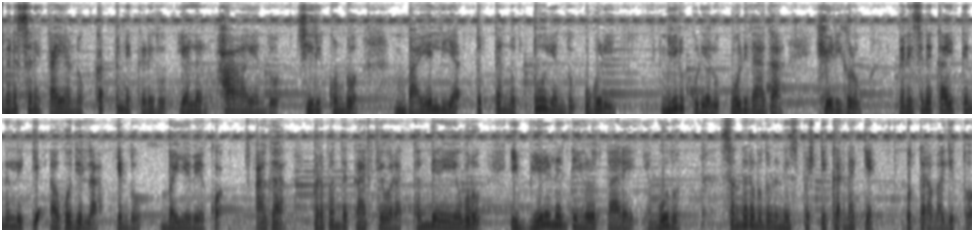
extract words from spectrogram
ಮೆಣಸಿನಕಾಯಿಯನ್ನು ಕಟ್ಟನೆ ಕಡಿದು ಎಲ್ಲರೂ ಹಾ ಎಂದು ಚೀರಿಕೊಂಡು ಬಾಯಲ್ಲಿಯ ತುತ್ತನ್ನು ತೂ ಎಂದು ಉಗುಳಿ ನೀರು ಕುಡಿಯಲು ಓಡಿದಾಗ ಹೇಡಿಗಳು ಮೆಣಸಿನಕಾಯಿ ತಿನ್ನಲಿಕ್ಕೆ ಆಗೋದಿಲ್ಲ ಎಂದು ಬೈಯಬೇಕು. ಆಗ ಪ್ರಬಂಧಕಾರ್ತಿಯವರ ತಂದೆಯವರು ಈ ಮೇಲಿನಂತೆ ಹೇಳುತ್ತಾರೆ ಎಂಬುದು ಸಂದರ್ಭದೊಡನೆ ಸ್ಪಷ್ಟೀಕರಣಕ್ಕೆ ಉತ್ತರವಾಗಿತ್ತು.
